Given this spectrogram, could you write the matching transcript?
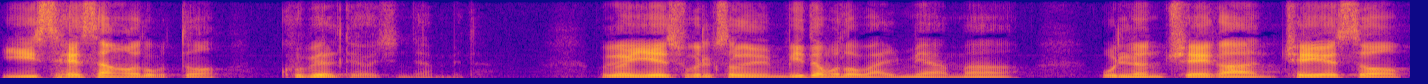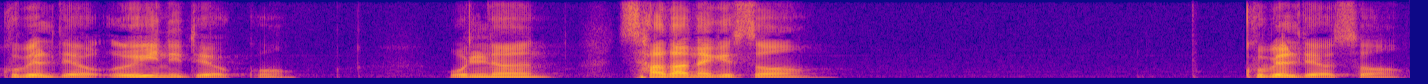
이 세상으로부터 구별되어진 자입니다. 우리가 예수 그리스도를 믿음으로 말미암아 우리는 죄가 죄에서 구별되어 의인이 되었고 우리는 사단에게서 구별되어서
